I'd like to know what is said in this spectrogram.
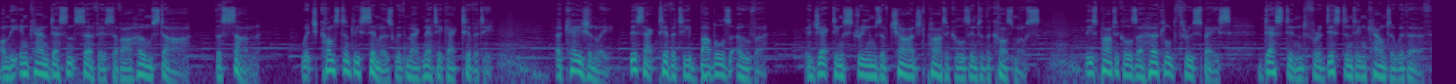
on the incandescent surface of our home star, the Sun, which constantly simmers with magnetic activity. Occasionally, this activity bubbles over, ejecting streams of charged particles into the cosmos. These particles are hurtled through space, destined for a distant encounter with Earth.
